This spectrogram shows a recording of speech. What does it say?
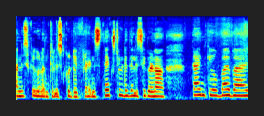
ಅನಿಸಿಕೆಗಳನ್ನು ತಿಳಿಸ್ಕೊಡಿ ಫ್ರೆಂಡ್ಸ್. ನೆಕ್ಸ್ಟ್ ವಿಡಿಯೋದಲ್ಲಿ ಸಿಗೋಣ. ಥ್ಯಾಂಕ್ ಯು ಬಾಯ್ ಬಾಯ್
